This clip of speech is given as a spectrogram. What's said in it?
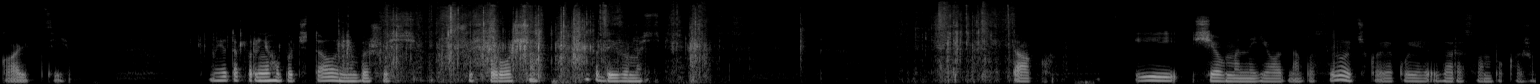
кальцій. Ну, я так про нього почитала, ніби щось, щось хороше. Ну, Подивимось. Так. І ще в мене є одна посилочка, яку я зараз вам покажу.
